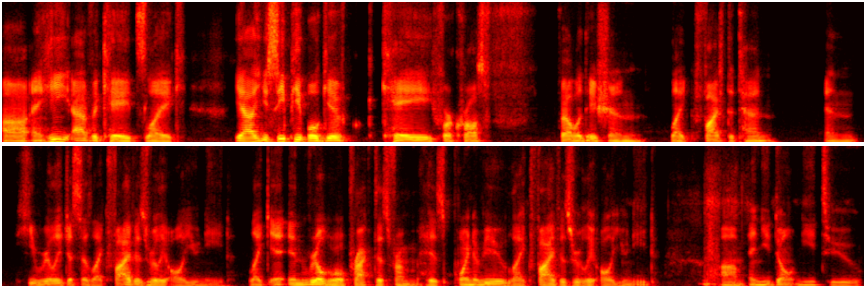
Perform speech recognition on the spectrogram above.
Uh, and he advocates like yeah you see people give k fold cross validation like 5 to 10 and he really just says like five is really all you need. Like in, in, real world practice from his point of view like five is really all you need. Um, and you don't need to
